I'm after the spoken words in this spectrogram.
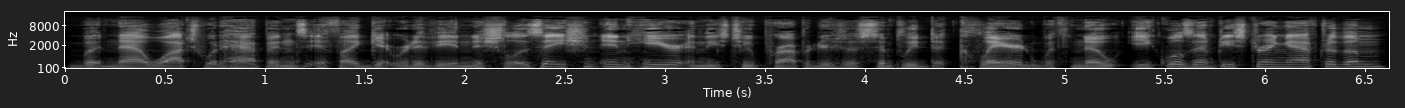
But now watch what happens if I get rid of the initialization in here and these two properties are simply declared with no equals empty string after them.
